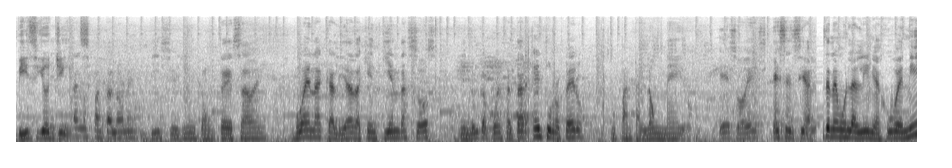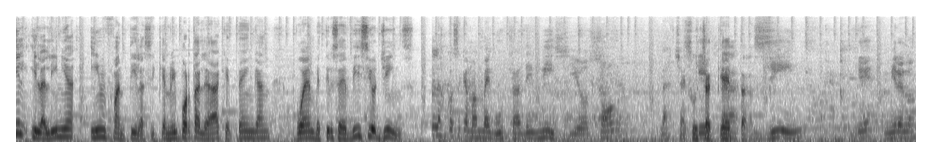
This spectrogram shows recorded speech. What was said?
Vicio Aquí están los Jeans. pantalones Vicio Jeans, como ustedes saben. Buena calidad aquí en tiendas SOS. Y nunca pueden faltar en tu ropero tu pantalón negro. Eso es esencial. Tenemos la línea juvenil y la línea infantil. Así que no importa la edad que tengan, pueden vestirse de Vicio Jeans. Las cosas que más me gustan de Vicio son las chaquetas. Sus chaquetas. Jeans. Que mírenlo,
